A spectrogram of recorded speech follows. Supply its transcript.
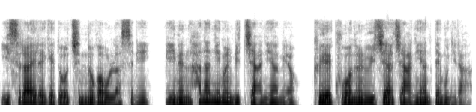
이스라엘에게도 진노가 올랐으니 이는 하나님을 믿지 아니하며 그의 구원을 의지하지 아니한 때문이라.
